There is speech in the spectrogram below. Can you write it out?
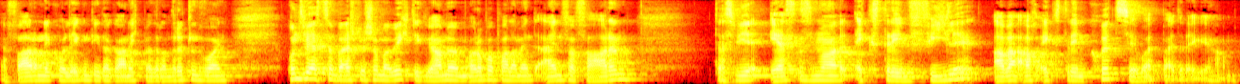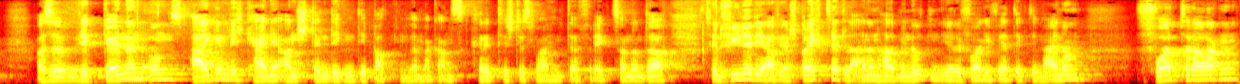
erfahrene Kollegen, die da gar nicht mehr dran rütteln wollen. Uns wäre es zum Beispiel schon mal wichtig, wir haben ja im Europaparlament ein Verfahren, dass wir erstens mal extrem viele, aber auch extrem kurze Wortbeiträge haben. Also wir gönnen uns eigentlich keine anständigen Debatten, wenn man ganz kritisch das mal hinterfragt, sondern da sind viele, die auf ihren Sprechzettel eineinhalb Minuten ihre vorgefertigte Meinung vortragen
